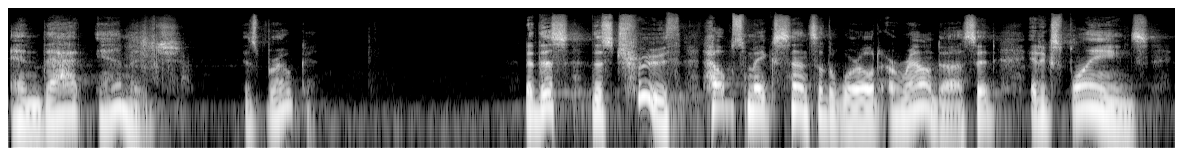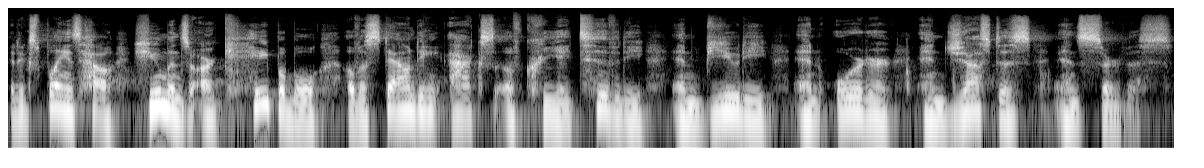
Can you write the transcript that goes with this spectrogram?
and that image is broken. Now, this, this truth helps make sense of the world around us. It, it, explains, it explains how humans are capable of astounding acts of creativity and beauty and order and justice and service.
